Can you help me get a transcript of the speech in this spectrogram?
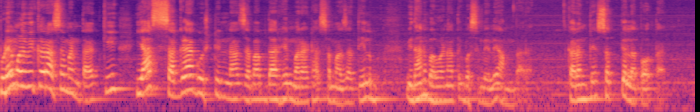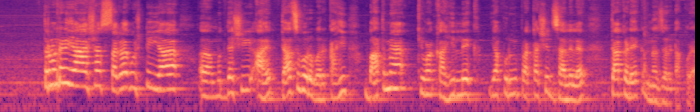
पुढे मळवीकर असं म्हणतात की या सगळ्या गोष्टींना जबाबदार हे मराठा समाजातील विधान भवनात बसलेले आमदार आहेत. कारण ते सत्य लपवत आहेत तर मंडळी या अशा सगळ्या गोष्टी या मुद्द्याशी आहेत. त्याचबरोबर काही बातम्या किंवा काही लेख यापूर्वी प्रकाशित झालेले आहेत. त्याकडे एक नजर टाकूया.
